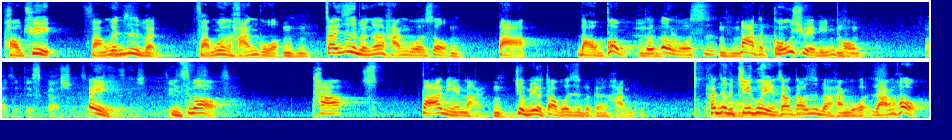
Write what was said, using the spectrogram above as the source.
跑去访问日本，访问韩国，在日本跟韩国的时候，把老共跟俄罗斯骂得狗血淋头。哎。你知道，他八年来就没有到过日本跟韩国，他这个节骨眼上到日本、韩国，然后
